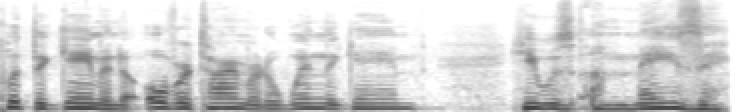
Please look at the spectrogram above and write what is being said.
put the game into overtime or to win the game. He was amazing.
